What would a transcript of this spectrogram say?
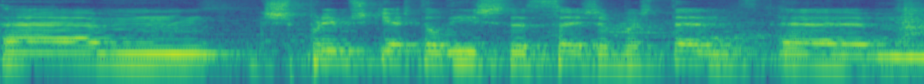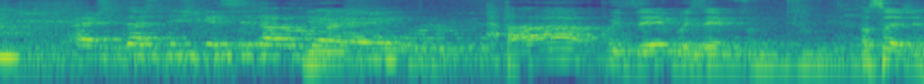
Um, esperemos que esta lista seja bastante. Um, Acho que estás a esquecer de alguém. mas- ah, pois é, pois é. Ou seja,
